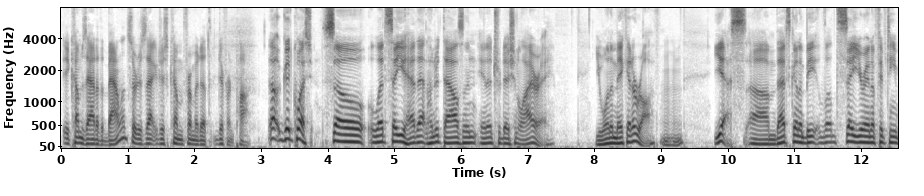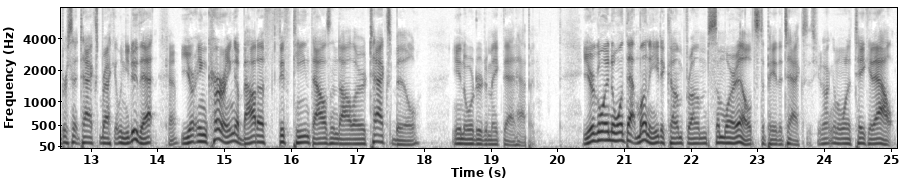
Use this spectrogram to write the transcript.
it comes out of the balance or does that just come from a different pot? Oh, good question. So let's say you have that hundred thousand in a traditional IRA. You want to make it a Roth. Yes, um, that's going to be. Let's say you're in a fifteen percent tax bracket. When you do that, Okay. you're incurring about a fifteen thousand dollar tax bill in order to make that happen. You're going to want that money to come from somewhere else to pay the taxes. You're not going to want to take it out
